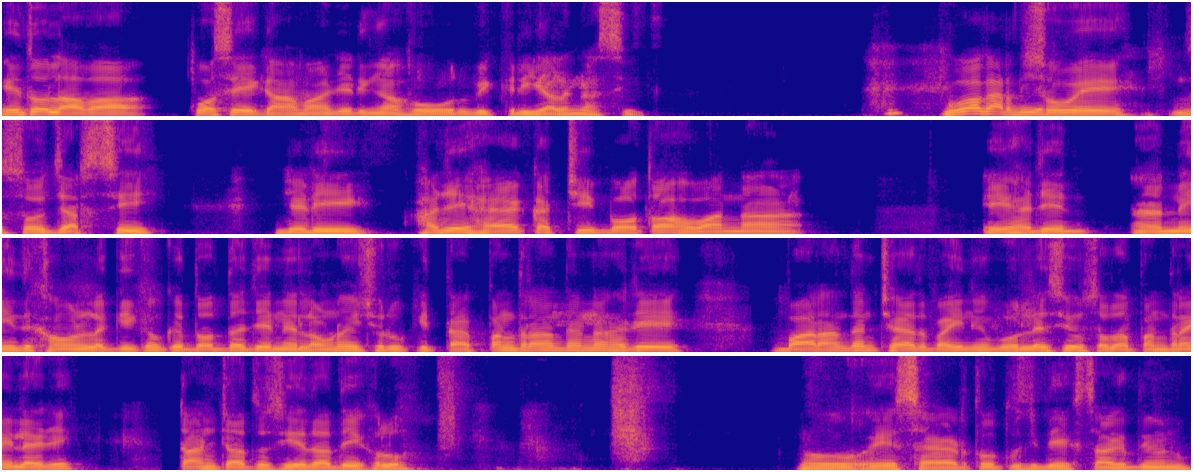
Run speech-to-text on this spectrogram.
ਇਹ ਤੋਂ ਇਲਾਵਾ ਕੁਛ ਗਾਵਾਂ ਜਿਹੜੀਆਂ ਹੋਰ ਵਿਕਰੀ ਵਾਲੀਆਂ ਸੀ। ਗੋਆ ਕਰਦੀ ਸੋ ਇਹ ਦੱਸੋ ਜਰਸੀ ਜਿਹੜੀ ਹਜੇ ਹੈ ਕੱਚੀ ਬਹੁਤਾ ਹਵਾਨਾ ਇਹ ਹਜੇ ਨਹੀਂ ਦਿਖਾਉਣ ਲੱਗੀ ਕਿਉਂਕਿ ਦੁੱਧ ਅਜੇ ਨੇ ਲਾਉਣਾ ਹੀ ਸ਼ੁਰੂ ਕੀਤਾ। 15 ਦਿਨ ਹਜੇ 12 ਦਿਨ ਸ਼ਾਇਦ ਬਾਈ ਨੇ ਬੋਲੇ ਸੀ ਉਸ ਦਾ 15 ਹੀ ਲੈ ਜੇ। ਢਾਂਚਾ ਤੁਸੀਂ ਇਹਦਾ ਦੇਖ ਲਓ। ਉਹ ਇਹ ਸਾਈਡ ਤੋਂ ਤੁਸੀਂ ਦੇਖ ਸਕਦੇ ਹੋ ਇਹਨੂੰ।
